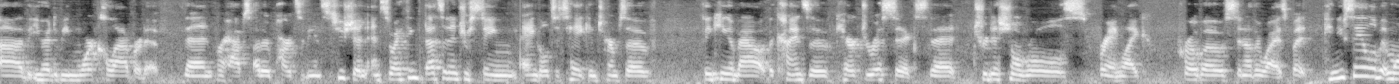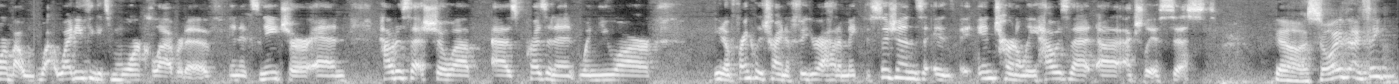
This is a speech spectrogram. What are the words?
uh, that you had to be more collaborative than perhaps other parts of the institution. And so I think that's an interesting angle to take in terms of thinking about the kinds of characteristics that traditional roles bring, like provost and otherwise. But can you say a little bit more about wh- why do you think it's more collaborative in its nature, and how does that show up as president when you are, you know, frankly trying to figure out how to make decisions internally? How does that uh, actually assist? Yeah, so I, I think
